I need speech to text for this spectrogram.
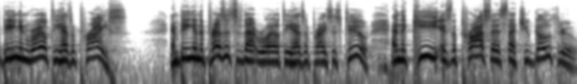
being in royalty has a price. And being in the presence of that royalty has a price too. And the key is the process that you go through.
